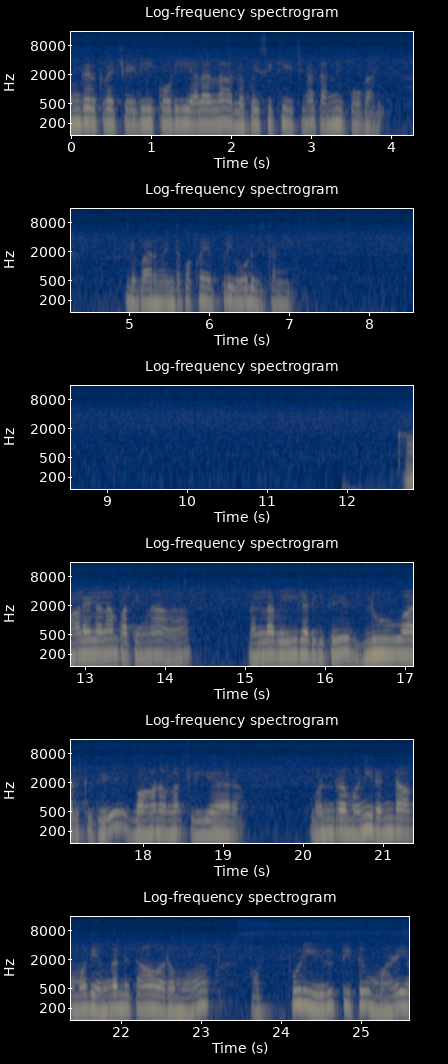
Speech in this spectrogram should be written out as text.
எங்கே இருக்கிற செடி கொடி இலையெல்லாம் அதில் போய் சிக்கிக்கிச்சுன்னா தண்ணி போகாது. இங்கே பாருங்கள் இந்த பக்கம் எப்படி ஓடுது தண்ணி. காலையிலலாம் பார்த்தீங்கன்னா நல்லா வெயில் அடிக்குது ப்ளூவாக இருக்குது. வானம்லாம் கிளியராக ஒன்றரை மணி ரெண்டு ஆகும்போது எங்கேருந்து தான் வருமோ அப் அப்படி இருட்டிட்டு மழையை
